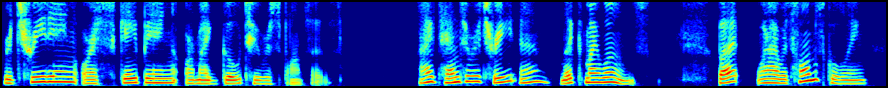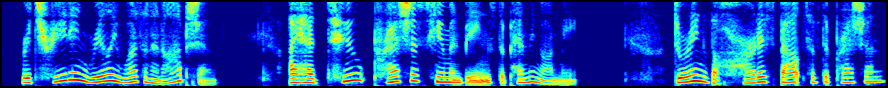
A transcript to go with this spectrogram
Retreating or escaping are my go to responses. I tend to retreat and lick my wounds. But when I was homeschooling, retreating really wasn't an option. I had two precious human beings depending on me. During the hardest bouts of depression,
